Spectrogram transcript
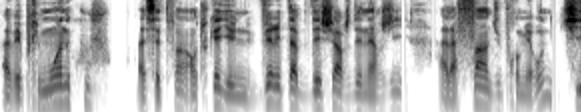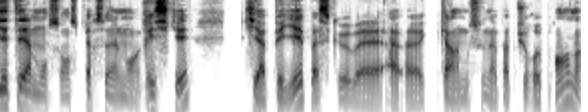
avait pris moins de coups à cette fin, en tout cas il y a une véritable décharge d'énergie à la fin du premier round, qui était à mon sens personnellement risqué, qui a payé parce que bah, Karl Moussou n'a pas pu reprendre.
